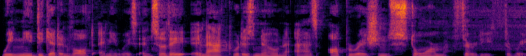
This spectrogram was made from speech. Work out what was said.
We need to get involved anyways. And so they enact what is known as Operation Storm 33.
